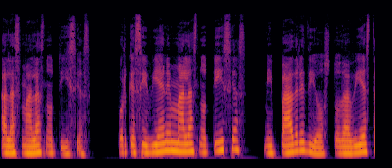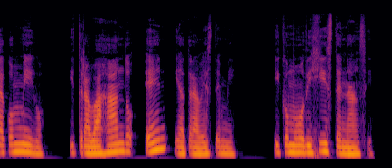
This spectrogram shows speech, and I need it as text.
a las malas noticias, porque si vienen malas noticias, mi Padre Dios todavía está conmigo y trabajando en y a través de mí. Y como dijiste, Nancy,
